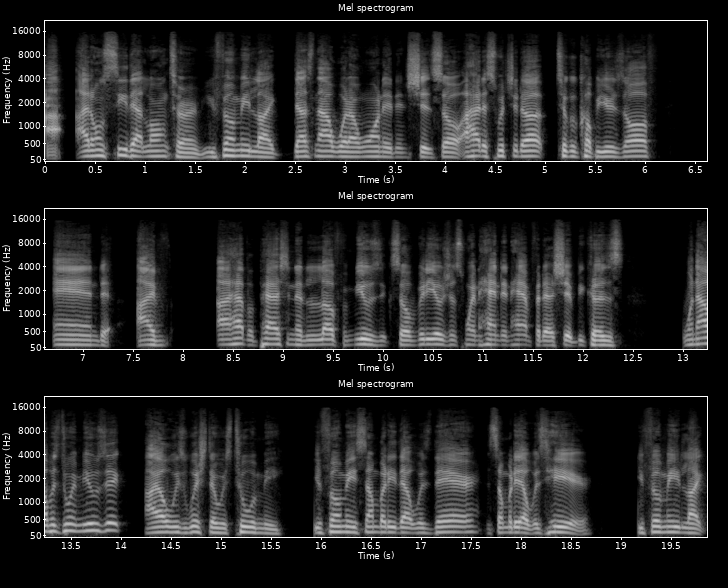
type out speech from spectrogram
I, I don't see that long term. You feel me? Like that's not what I wanted and shit. So I had to switch it up. Took a couple years off, and I've I have a passion and a love for music. So videos just went hand in hand for that shit because when I was doing music, I always wished there was two of me. You feel me? Somebody that was there and somebody that was here. You feel me? Like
